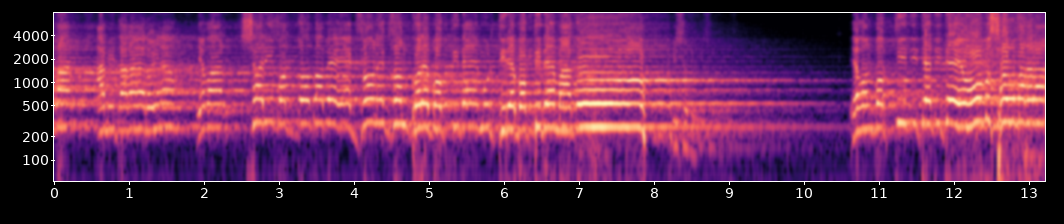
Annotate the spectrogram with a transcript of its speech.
এবার আমি দাঁড়ায় রইলাম। এবার সারিবদ্ধভাবে একজন একজন করে বক্তি দেয়, মূর্তিরে বক্তি দেয় মাগো। এখন ভক্তি দিতে দিতে, ও মুসলমানেরা,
